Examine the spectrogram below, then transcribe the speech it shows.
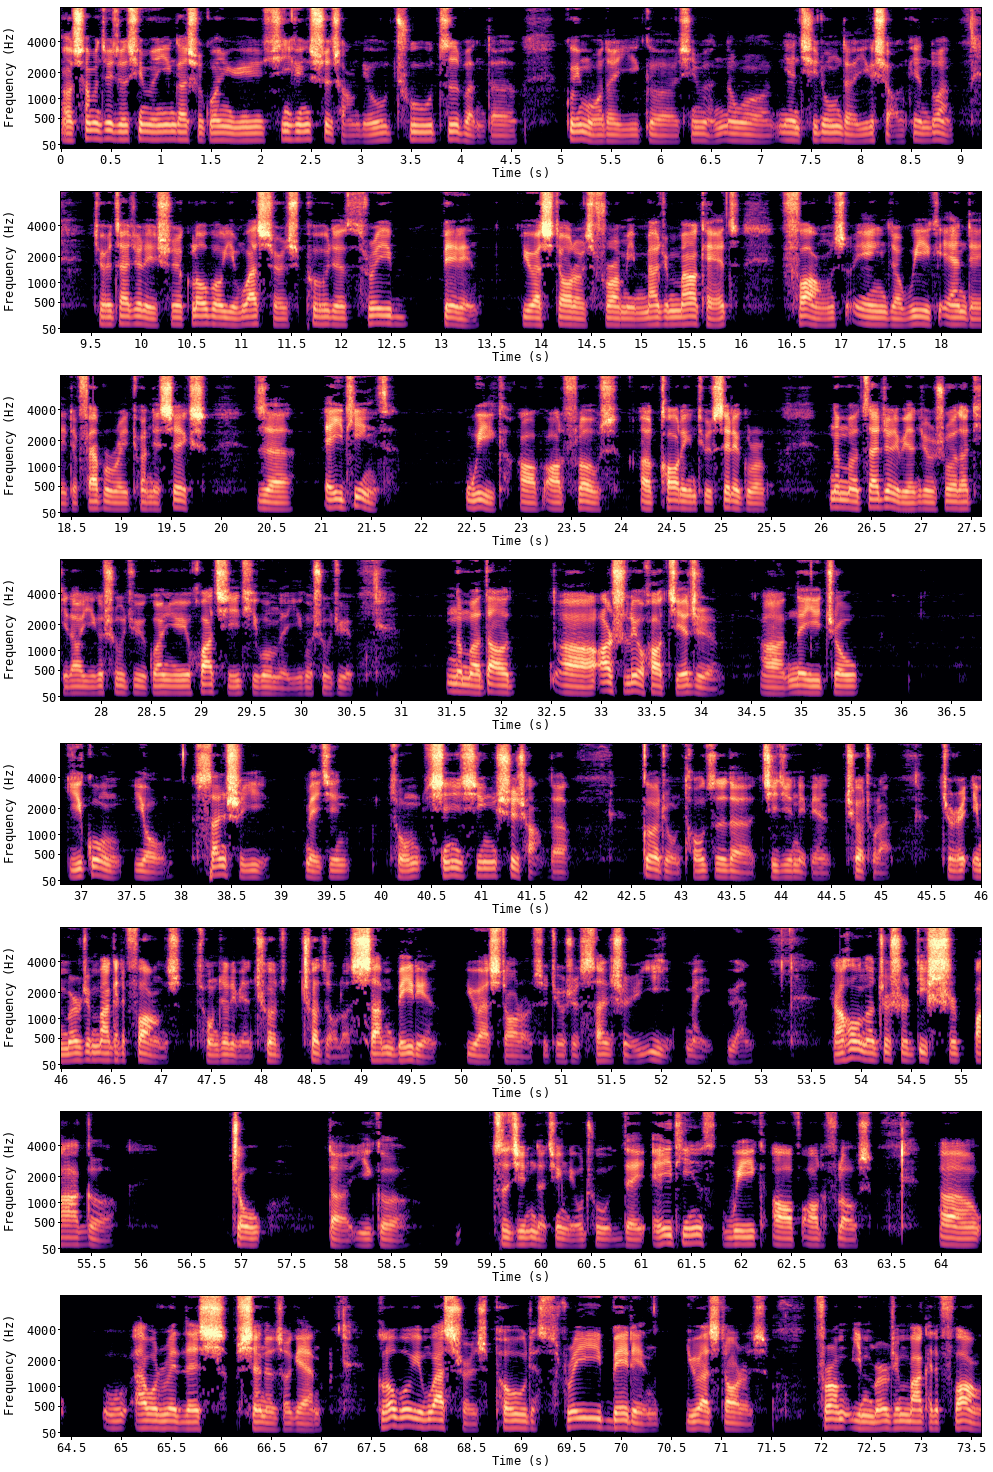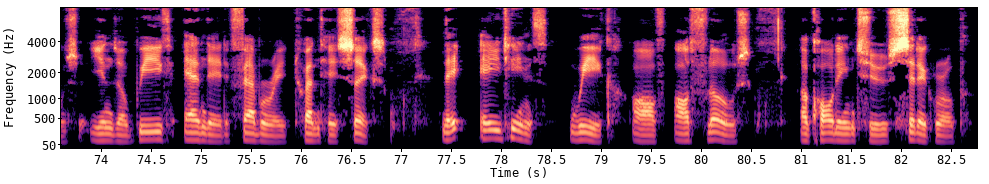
啊，上面这则新闻应该是关于新兴市场流出资本的规模的一个新闻。那我念其中的一个小的片段，就是在这里是 Global investors pulled three billion U.S. dollars from emerging market funds in the week ended February 26, the 18th week of outflows, according to Citigroup. 那么在这里边就是说，他提到一个数据，关于花旗提供的一个数据。那么到啊二十六号截止啊那一周，一共有三十亿美金从新兴市场的各种投资的基金里边撤出来，就是 emerging market funds 从这里边撤撤走了三 billion US dollars，就是三十亿美元。然后呢，这是第十八个。周的一个资金的净流出，the 18th week of outflows. Uh, I will read this sentence again. Global investors pulled 3 billion US dollars from emerging market funds in the week ended February 26, the 18th week of outflows, according to Citigroup.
